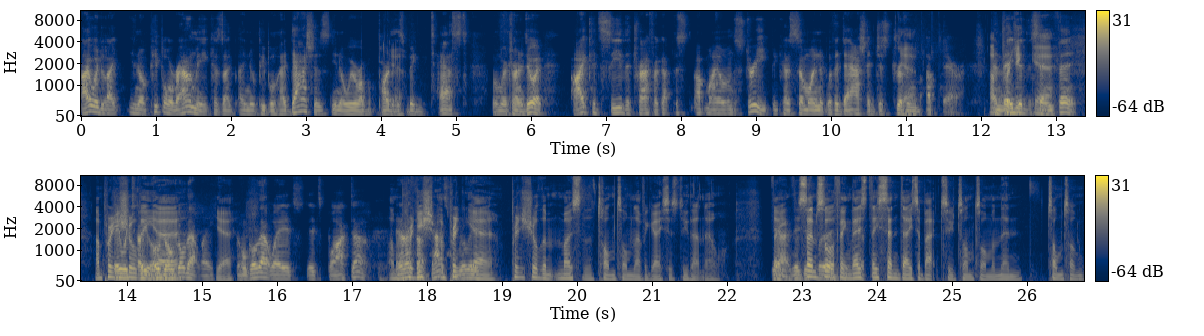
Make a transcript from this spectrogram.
I would like, you know, people around me, because I, I knew people who had dashes, you know, we were a part of this big test when we were trying to do it. I could see the traffic up this, up my own street because someone with a dash had just driven up there, I'm and they pretty, did the yeah, same thing. I'm pretty They would sure tell the you, "Oh, uh, don't go that way. yeah. Don't go that way. It's it's blocked up." I'm and pretty sure. I'm pretty really- yeah. Pretty sure that most of the TomTom navigators do that now. They, Yeah, the they same sort of thing. They they send data back to TomTom, and then TomTom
